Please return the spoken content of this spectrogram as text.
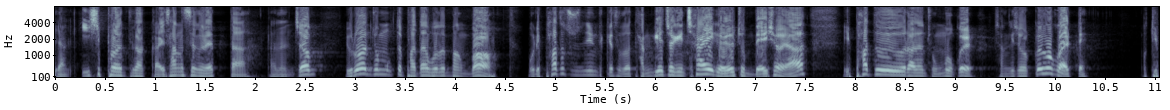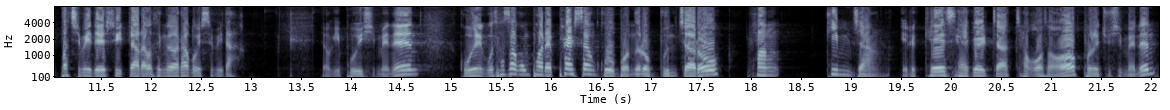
약 20% 가까이 상승을 했다라는 점 이러한 종목들 받아보는 방법 우리 파드 주주님들께서도 단계적인 차익을 좀 내셔야 이 파드라는 종목을 장기적으로 끌고 갈 때 뒷받침이 될 수 있다라고 생각을 하고 있습니다 여기 보이시면은 010-4408-8395번으로 문자로 황 팀장 이렇게 세 글자 적어서 보내주시면은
